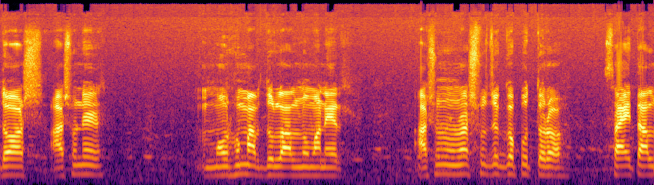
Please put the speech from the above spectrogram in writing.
দশ আসনের মরহুম আবদুল্লা আল নোমানের আসন ওনার সুযোগ্য পুত্র সাইদ আল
